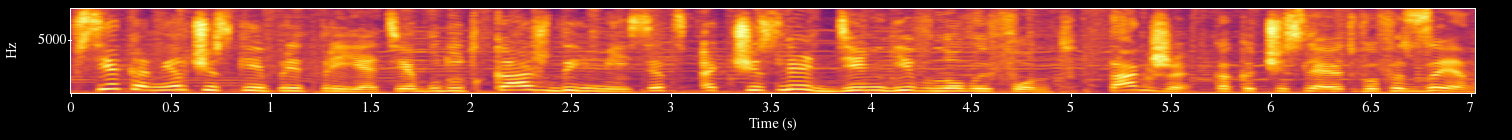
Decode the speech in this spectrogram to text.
Все коммерческие предприятия будут каждый месяц отчислять деньги в новый фонд, так же, как отчисляют в ФСЗН.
